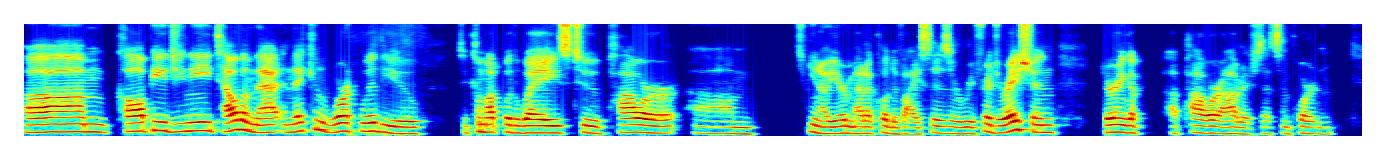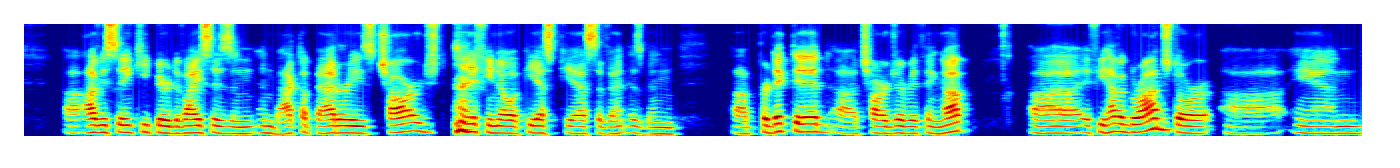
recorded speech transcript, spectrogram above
um, call PG&E, tell them that, and they can work with you to come up with ways to power um, you know, your medical devices or refrigeration during a, a power outage. That's important. Uh, obviously, keep your devices and, and backup batteries charged. if you know a PSPS event has been uh, predicted, uh, charge everything up. Uh, if you have a garage door uh, and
